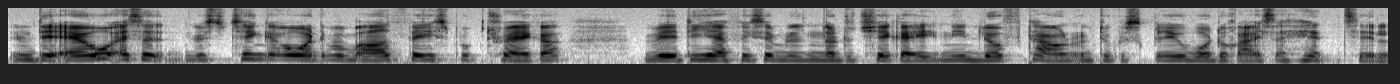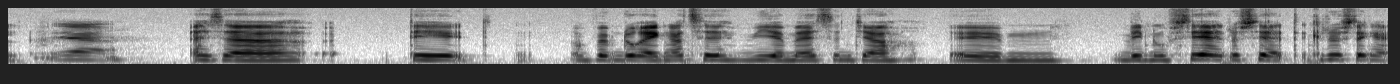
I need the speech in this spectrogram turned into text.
jamen, det er jo, altså, hvis du tænker over det, hvor meget Facebook tracker ved de her, for eksempel, når du tjekker ind i en lufthavn, og du kan skrive, hvor du rejser hen til. ja. Altså, det, og hvem du ringer til via Messenger, øhm, hvilken serier du ser. Kan du huske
